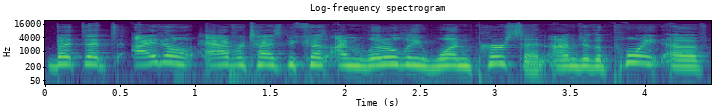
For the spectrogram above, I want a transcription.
but that I don't advertise because I'm literally one person. I'm to the point of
